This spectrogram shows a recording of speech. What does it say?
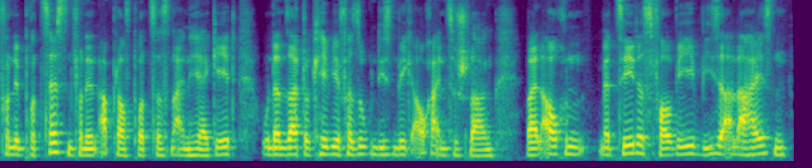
von den Prozessen, von den Ablaufprozessen einhergeht und dann sagt, okay, wir versuchen diesen Weg auch einzuschlagen, weil auch ein Mercedes, VW, wie sie alle heißen,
